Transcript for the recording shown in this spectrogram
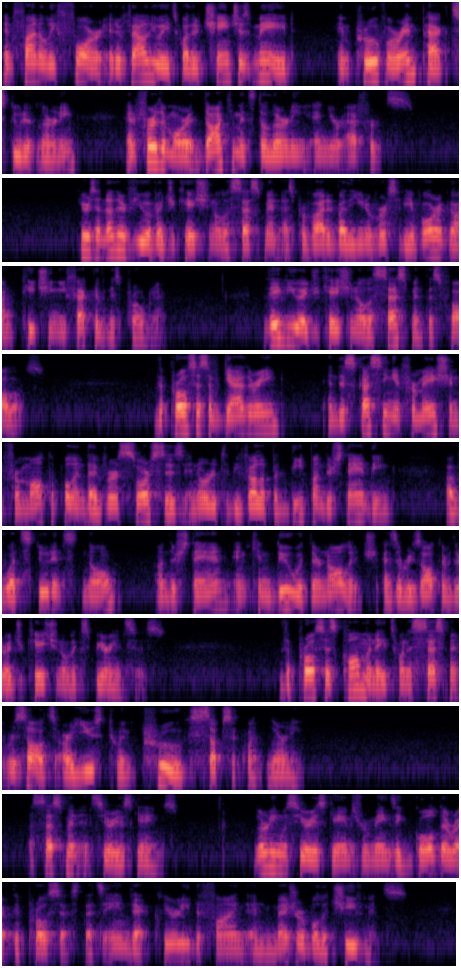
And finally, four, it evaluates whether changes made improve or impact student learning. And furthermore, it documents the learning and your efforts. Here's another view of educational assessment as provided by the University of Oregon Teaching Effectiveness Program. They view educational assessment as follows. The process of gathering, and discussing information from multiple and diverse sources in order to develop a deep understanding of what students know, understand, and can do with their knowledge as a result of their educational experiences. The process culminates when assessment results are used to improve subsequent learning. Assessment and serious games. Learning with serious games remains a goal-directed process that's aimed at clearly defined and measurable achievements.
